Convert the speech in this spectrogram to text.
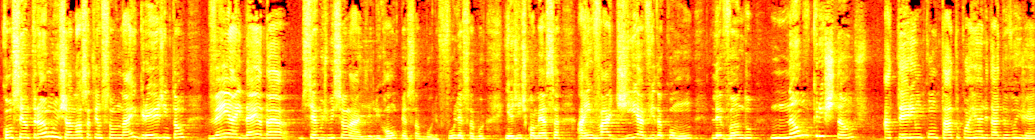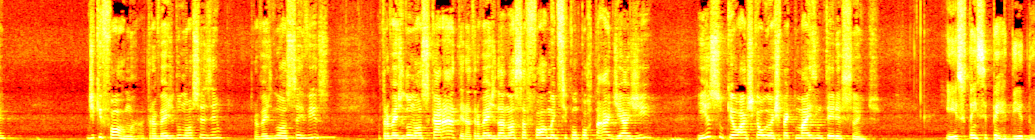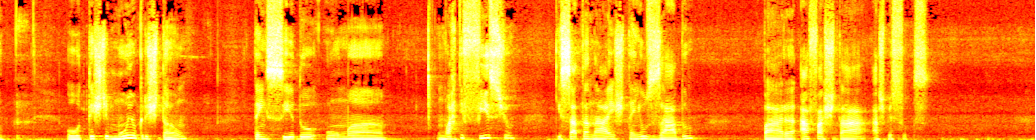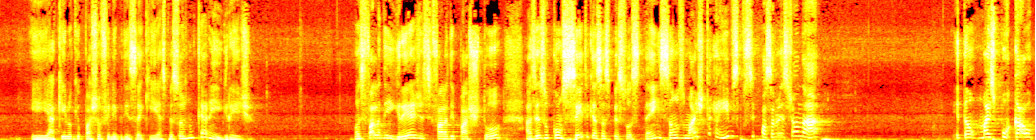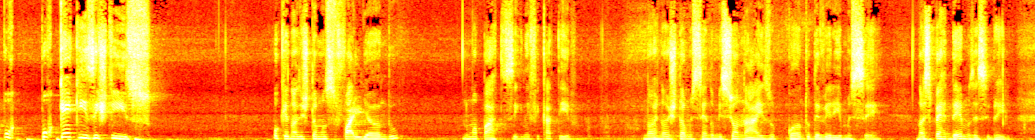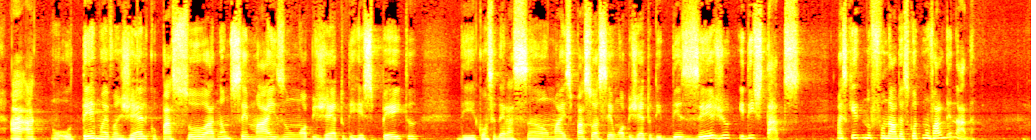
concentramos a nossa atenção na igreja, então vem a ideia da, de sermos missionários. Ele rompe essa bolha, fulha essa bolha, e a gente começa a invadir a vida comum, levando não cristãos a terem um contato com a realidade do Evangelho. De que forma? Através do nosso exemplo, através do nosso serviço, através do nosso caráter, através da nossa forma de se comportar, de agir. Isso que eu acho que é o aspecto mais interessante. E isso tem se perdido. O testemunho cristão tem sido uma, um artifício que Satanás tem usado para afastar as pessoas. E aquilo que o pastor Felipe disse aqui, as pessoas não querem igreja. Quando se fala de igreja, se fala de pastor, às vezes o conceito que essas pessoas têm são os mais terríveis que se possa mencionar. Então, mas por, causa, por, por que, que existe isso? Porque nós estamos falhando numa parte significativa. Nós não estamos sendo missionais o quanto deveríamos ser. Nós perdemos esse brilho. A, a, o termo evangélico passou a não ser mais um objeto de respeito, de consideração, mas passou a ser um objeto de desejo e de status mas que no final das contas não vale de nada.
